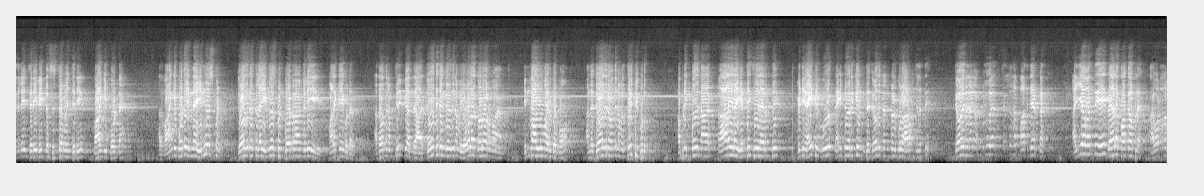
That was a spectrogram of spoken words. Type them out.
இதுலேயும் சரி வீட்டில் சிஸ்டம்லையும் சரி வாங்கி போட்டேன். அது வாங்கி போட்டு என்ன? இன்வெஸ்ட்மெண்ட் ஜோதிடத்துல இன்வெஸ்ட்மெண்ட் போடுறோம்னு சொல்லி மலைக்கவே கூடாது. அதை வந்து நம்ம திருப்பி அந்த ஜோதிடங்கிறது நம்ம எவ்வளவுக்கு எவ்வளவு நம்ம இன்வால்வா இருக்கோமோ அந்த ஜோதிடம் வந்து நம்ம திருப்பி கொடுக்கும். அப்படிங்கும்போது நான் காலையில எந்திரிச்சதுல இருந்து விடி நைட்டு நைட்டு வரைக்கும் இந்த ஜோதிட நண்பர்கள் கூட ஆரம்பிச்சதுல ஜோதிட குழுவை செல்லதான் பார்த்துட்டே இருந்தேன். ஐயா வந்து வேலை பார்க்காப்ல அவரோட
